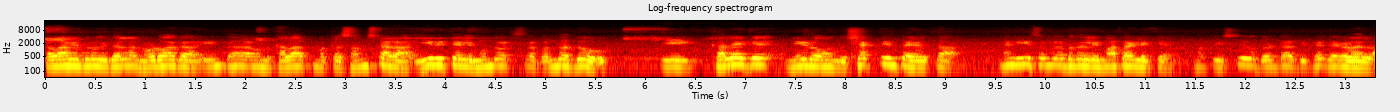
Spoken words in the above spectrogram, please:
ಕಲಾವಿದರು ಇದೆಲ್ಲ ನೋಡುವಾಗ ಇಂತಹ ಒಂದು ಕಲಾತ್ಮಕ ಸಂಸ್ಕಾರ ಈ ರೀತಿಯಲ್ಲಿ ಮುಂದುವರಿಸ್ತಾ ಬಂದದ್ದು ಈ ಕಲೆಗೆ ನೀಡುವ ಒಂದು ಶಕ್ತಿ ಅಂತ ಹೇಳ್ತಾ ನನಗೆ ಈ ಸಂದರ್ಭದಲ್ಲಿ ಮಾತಾಡಲಿಕ್ಕೆ ಮತ್ತು ಇಷ್ಟು ದೊಡ್ಡ ದಿಗ್ಗಜಗಳೆಲ್ಲ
